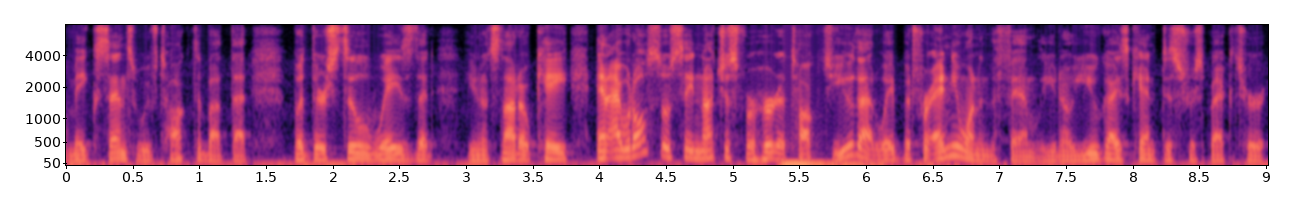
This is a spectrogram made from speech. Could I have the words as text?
makes sense. We've talked about that, but there's still ways that you know it's not okay. And I would also say not just for her to talk to you that way, but for anyone in the family. You know, you guys can't disrespect her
